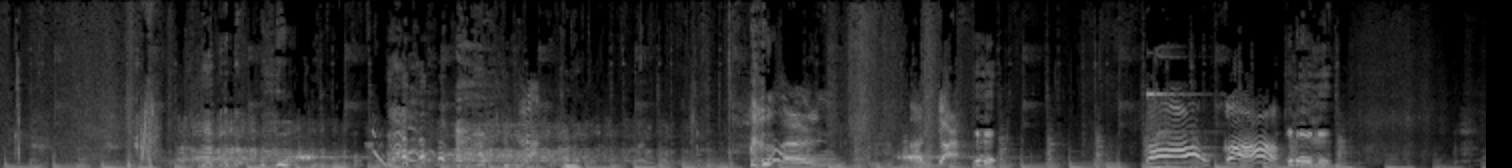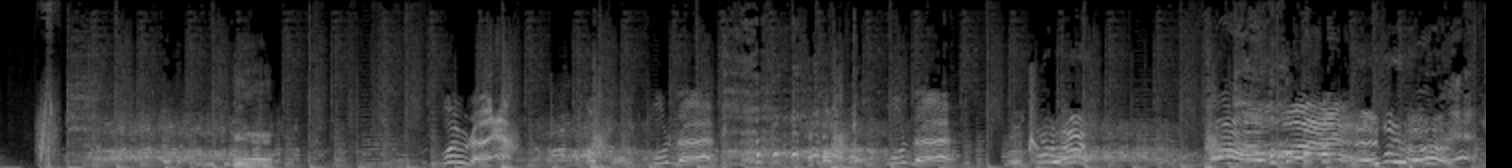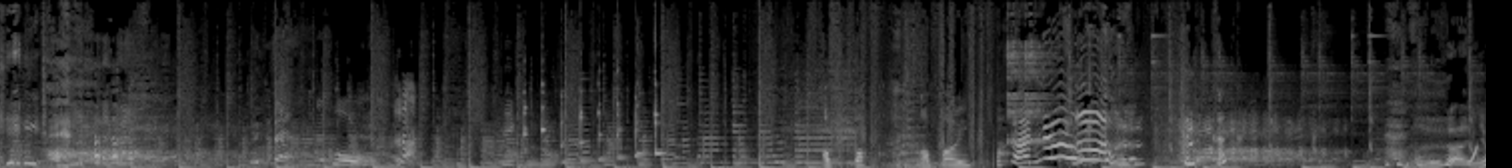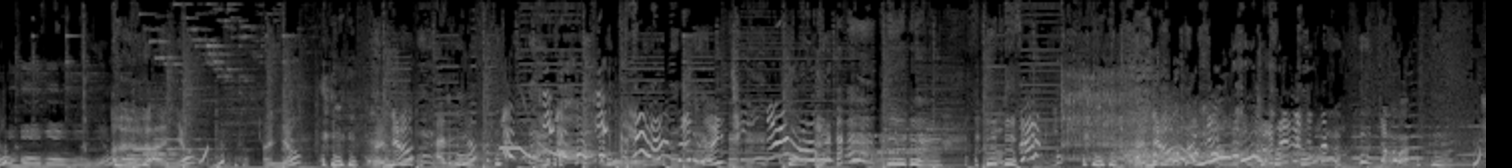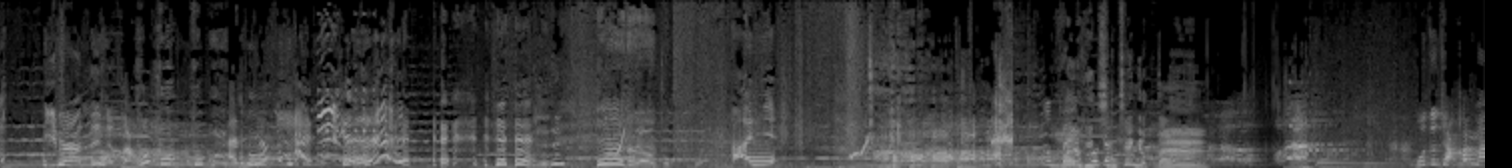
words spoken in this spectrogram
어머. 어머, 어머. 어, 아빠 이뻐. 안녕? 어머 어머 어머. 안녕? 안녕? 안녕? 안녕? 안녕? 잠깐만. 이만 안 내줬다고? 침 챙겼다. 네. 모두 잠깐만.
